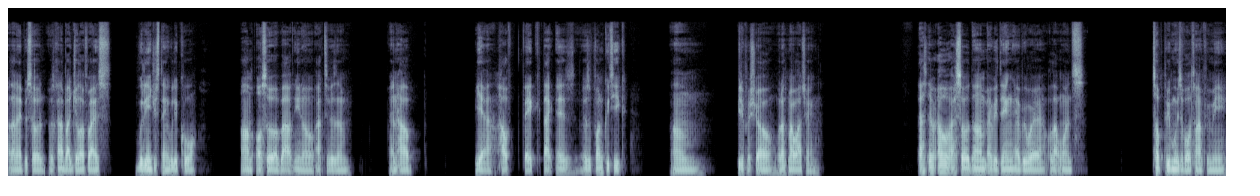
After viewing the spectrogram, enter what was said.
Atlanta episode. It was kind of about jollof rice. Really interesting, really cool. Um, also about you know activism and how yeah how fake that is. It was a fun critique. Um, beautiful show. What else am I watching? That's it. Oh, I saw um everything everywhere all at once. Top three movies of all time for me.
